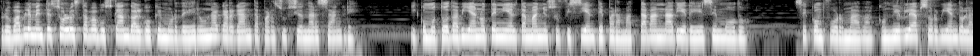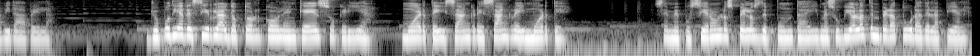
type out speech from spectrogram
Probablemente solo estaba buscando algo que morder, una garganta para succionar sangre, y como todavía no tenía el tamaño suficiente para matar a nadie de ese modo, se conformaba con irle absorbiendo la vida a Vela. Yo podía decirle al doctor Colin que eso quería, muerte y sangre, sangre y muerte. Se me pusieron los pelos de punta y me subió la temperatura de la piel.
